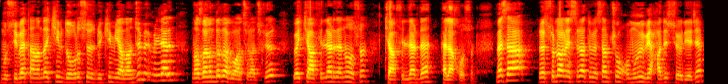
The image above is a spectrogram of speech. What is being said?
musibet anında kim doğru sözlü kim yalancı müminlerin nazarında da bu açığa çıkıyor ve kafirler de ne olsun? Kafirler de helak olsun. Mesela Resulullah Aleyhisselatü Vesselam çok umumi bir hadis söyleyeceğim.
